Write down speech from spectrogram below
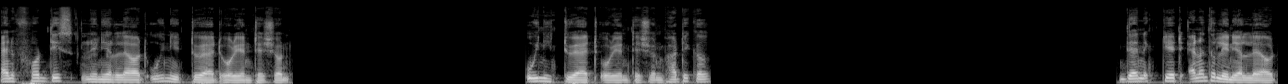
And for this linear layout we need to add orientation. We need to add orientation vertical then create another linear layout.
